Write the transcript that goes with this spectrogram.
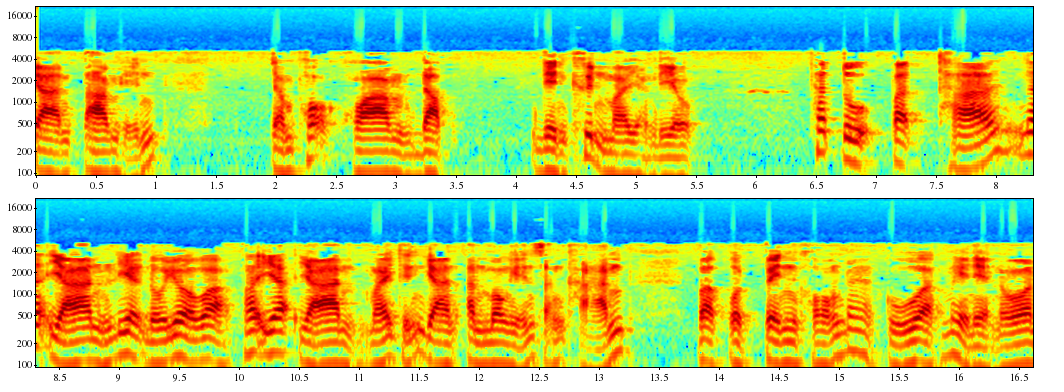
ญาณตามเห็นจำเพาะความดับเด่นขึ้นมาอย่างเดียว พระตุปัฏฐานญาณเรียกโดยย่อว่าพระยะญาณหมายถึงญาณอันมองเห็นสังขารปรากฏเป็นของน่ากลัวไม่แน่นอน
